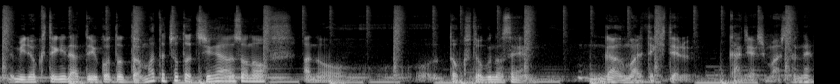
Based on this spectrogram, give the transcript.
魅力的だということとはまたちょっと違うそのあの独特の線が生まれてきてる感じがしましたね。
